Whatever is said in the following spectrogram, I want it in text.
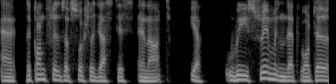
the confluence of social justice and art. Yeah, we swim in that water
